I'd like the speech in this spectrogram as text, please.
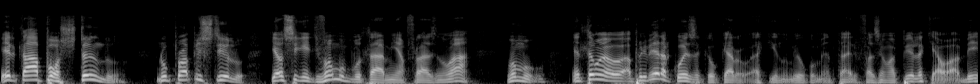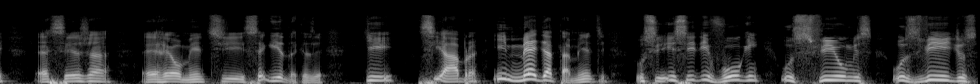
ele está apostando no próprio estilo, que é o seguinte: vamos botar a minha frase no ar, vamos. Então, eu, a primeira coisa que eu quero aqui no meu comentário fazer um apelo é que a OAB é, seja é, realmente seguida, quer dizer, que se abra imediatamente e se divulguem os filmes, os vídeos,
